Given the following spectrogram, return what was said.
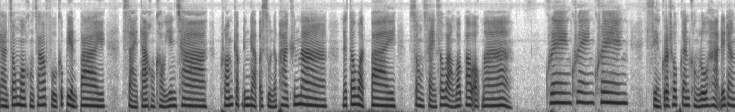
การจ้องมองของเจ้าฝูก็เปลี่ยนไป สายตาของเขาเย็นชา พร้อมกับดึงดาบอสูรภาขึ้นมา และตวัดไป ส่องแสงสว่างวับเบาออกมาเครงเครงเครงเสียงกระทบกันของโลหะได้ดัง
